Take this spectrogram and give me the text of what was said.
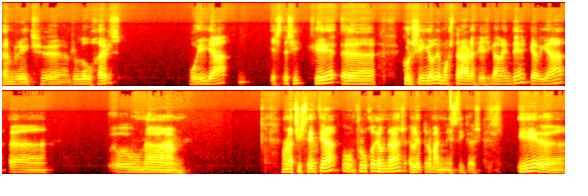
Heinrich eh, Rudolf Hertz, pues ya este sí que consiguió demostrar físicamente que había una una existencia, un flujo de ondas electromagnéticas. Y eh,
